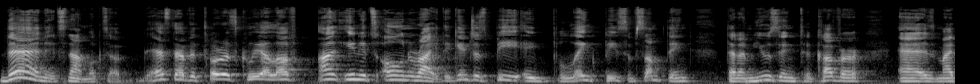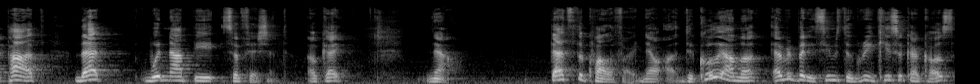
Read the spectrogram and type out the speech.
then it's not muktzah. It has to have a toras kli alav in its own right. It can't just be a blank piece of something that I'm using to cover as my pot. That would not be sufficient. Okay? Now, that's the qualifier. Now, uh, the Kuli everybody seems to agree, Kisa Karkos,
